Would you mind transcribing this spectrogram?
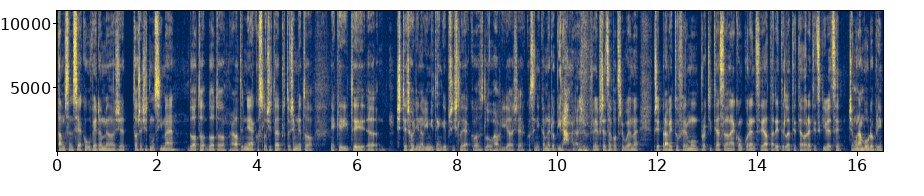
tam jsem si jako uvědomil, že to řešit musíme. Bylo to, bylo to relativně jako složité, protože mě to některé ty uh, čtyřhodinové meetingy přišly jako zdlouhavý a že jako se nikam nedobíráme a že my přece potřebujeme připravit tu firmu proti té silné konkurenci a tady tyhle ty teoretické věci, čemu nám budou dobrý.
